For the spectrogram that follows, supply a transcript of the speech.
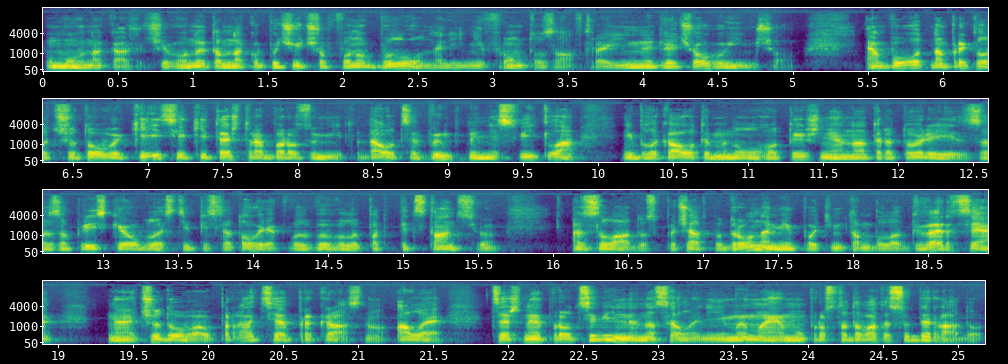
умовно кажучи. Вони там накопичують, щоб воно було на лінії фронту завтра, і не для чого іншого. Або, от, наприклад, чудовий кейс, який теж треба розуміти. Да, оце вимкнення світла і блокаути минулого тижня на території Запорізької області після того, як ви вивели під підстанцію з ладу. Спочатку дронами, потім там була диверсія, е, чудова операція, прекрасно. Але це ж не про цивільне населення, і ми маємо просто давати собі раду.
